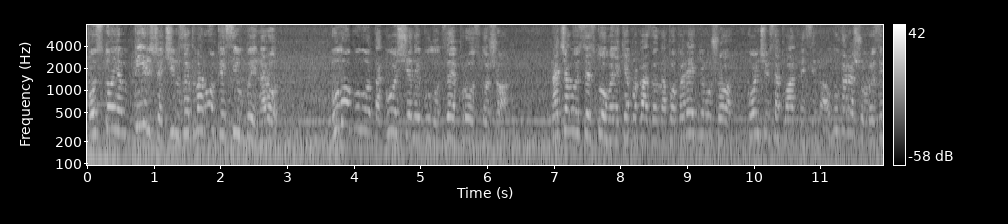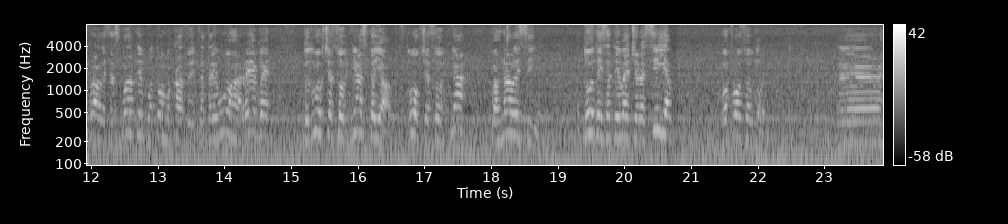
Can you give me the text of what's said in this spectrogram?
Постояв більше, чим за два роки сів би народ. Було було, такого ще не було. Це просто жах. Почалося з того, як я показував на попередньому, що кончився платний сигнал. Ну хорошо, розібралися з платним, потім оказується тривога, реби. До двох часов дня стояли. З двох часов дня погнали сіяти. До 10 вечора сіяв, вопросов ноль. Е,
